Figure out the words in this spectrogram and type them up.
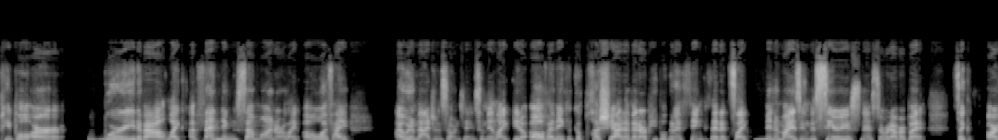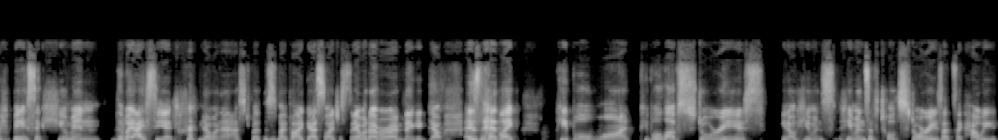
people are worried about like offending someone or like, oh, if I, I would imagine someone saying something like, you know, oh, if I make like a plushie out of it, are people going to think that it's like minimizing the seriousness or whatever? But it's like our basic human, the way I see it, no one asked, but this is my podcast. So I just say whatever I'm thinking. No, is that like people want, people love stories. You know, humans, humans have told stories. That's like how we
